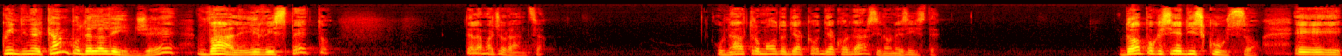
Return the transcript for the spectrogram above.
Quindi nel campo della legge vale il rispetto della maggioranza. Un altro modo di accordarsi non esiste. Dopo che si è discusso e,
